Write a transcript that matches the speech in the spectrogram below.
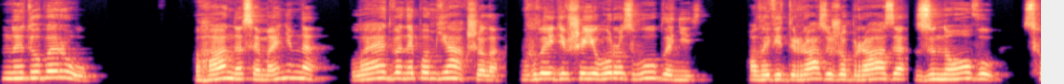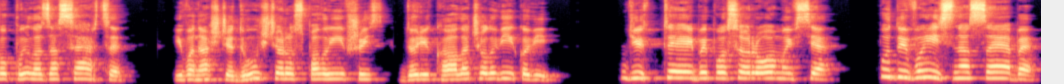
Не доберу. Ганна Семенівна ледве не пом'якшала, вгледівши його розгубленість, але відразу ж образа знову схопила за серце, і вона ще дужче розпалившись, дорікала чоловікові. Дітей би посоромився, подивись на себе,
